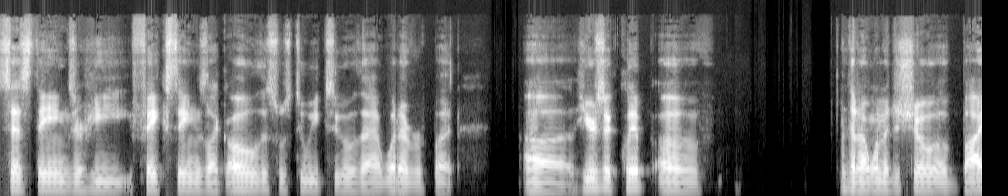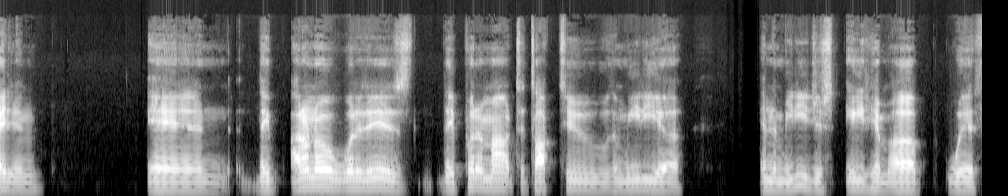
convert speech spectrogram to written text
says things or he fakes things like oh this was two weeks ago that whatever but uh here's a clip of that i wanted to show of biden and they i don't know what it is they put him out to talk to the media and the media just ate him up with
